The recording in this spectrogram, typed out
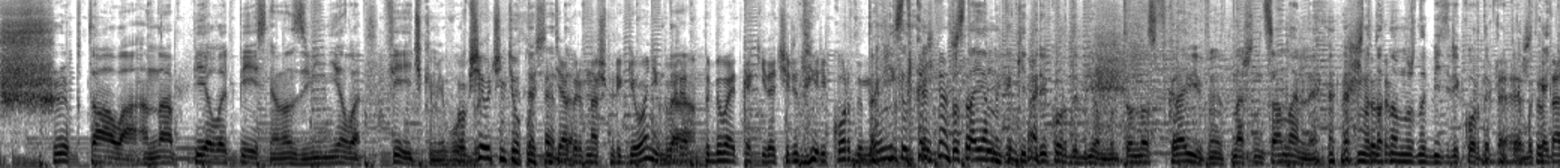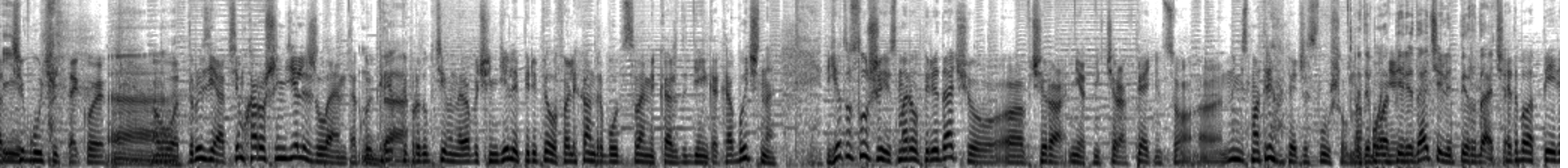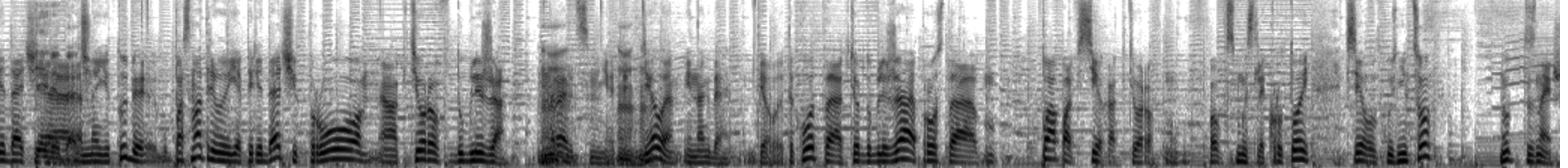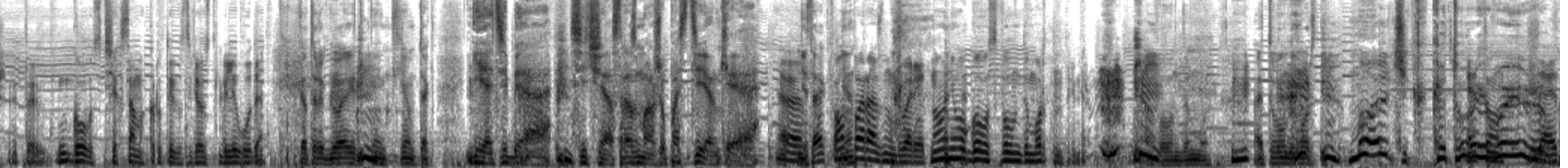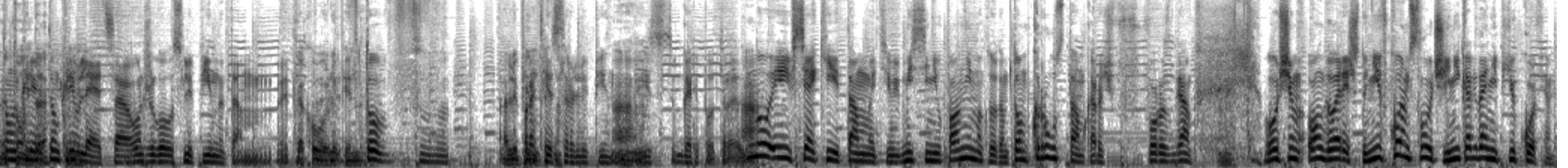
шептала, она пела песни, она звенела феечками в воздухе. Вообще очень теплый сентябрь в нашем регионе. Говорят, Да. побивает какие-то очередные рекорды. Да но постоянно какие-то рекорды бьем. Это у нас в крови, это наше национальное. Нам нужно бить рекорды хотя бы что-то какие отчебучить такое. А. Вот. Друзья, всем хорошей недели желаем. Такой крепкой, продуктивной рабочей недели. Перепелов Александр будут с вами каждый день, как обычно. Я тут, слушай, смотрел передачу э, вчера. Нет, не вчера, в пятницу. Э, ну, не смотрел, опять же, слушал. Это была передача или передача? Это была передача, Передача. на Ютубе. Посматриваю я передачи про а, актеров дубляжа. Нравится мне это Мгм. дело, иногда делаю. Так вот, актер дубляжа просто папа всех актеров, ну, в в смысле крутой, Всеволод Кузнецов. Ну, ты знаешь, это голос всех самых крутых звезд Голливуда. Который говорит кем так «Я тебя сейчас размажу по стенке». Э, Не так? Он по-разному говорит, но у него голос Волан-де-Морта, например. А, Волан-де-Морт. Это Волан-де-Морт. Мальчик, который Это он, выжил. да, это он, крив- да? это он кривляется, а он же голос Люпина там. это- Какого Люпина? В то- в- А Люпин профессора Люпина Ага. из Гарри Поттера. А. Ну и всякие там эти миссии невыполнимы, кто там, Том Круз там, короче, Форест Гамп. В общем, он говорит, что ни в коем случае никогда не пью кофе.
